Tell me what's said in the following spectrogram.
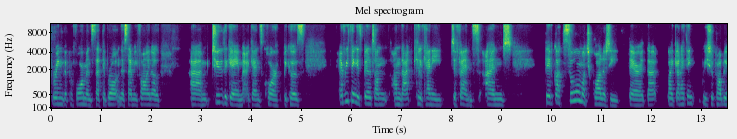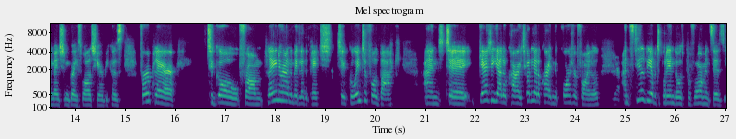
bring the performance that they brought in the semi final um, to the game against Cork, because everything is built on, on that Kilkenny defence. And they've got so much quality there that, like, and I think we should probably mention Grace Walsh here, because for a player, to go from playing around the middle of the pitch to go into full back and to get a yellow card, she got a yellow card in the quarter final yeah. and still be able to put in those performances.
